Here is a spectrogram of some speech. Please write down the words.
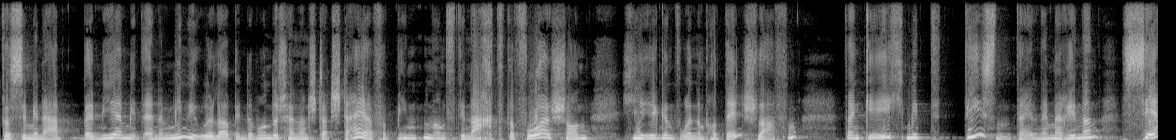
das Seminar bei mir mit einem Mini-Urlaub in der wunderschönen Stadt Steyr verbinden und die Nacht davor schon hier irgendwo in einem Hotel schlafen, dann gehe ich mit diesen Teilnehmerinnen sehr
